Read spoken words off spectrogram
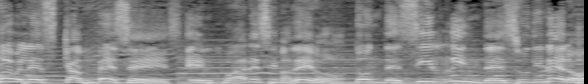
Muebles Cambeses en Juárez y Madero, donde sí rinde su dinero.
